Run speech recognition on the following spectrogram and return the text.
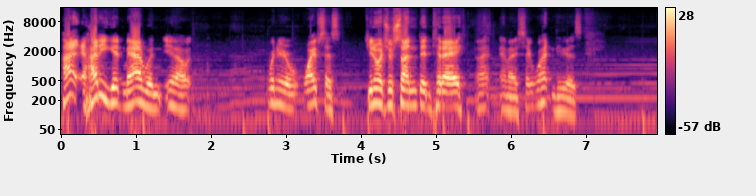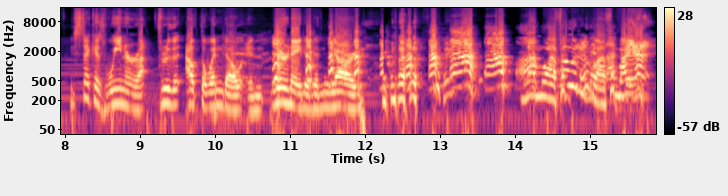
how how do you get mad when you know when your wife says, "Do you know what your son did today?" And I say, "What?" And he goes. He stuck his wiener out through the out the window and urinated in the yard. And I'm laughing. I'm been laughing my ass,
